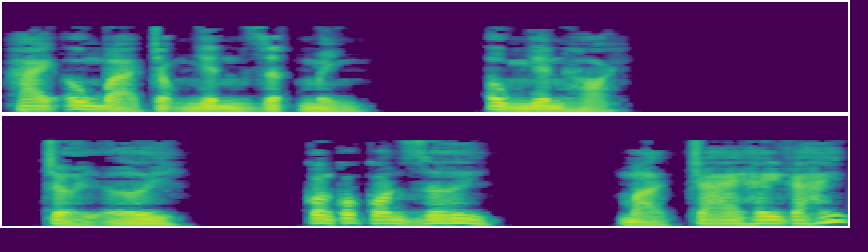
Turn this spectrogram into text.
Hai ông bà trọng nhân giật mình. Ông nhân hỏi. Trời ơi, con có con rơi, mà trai hay gái,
